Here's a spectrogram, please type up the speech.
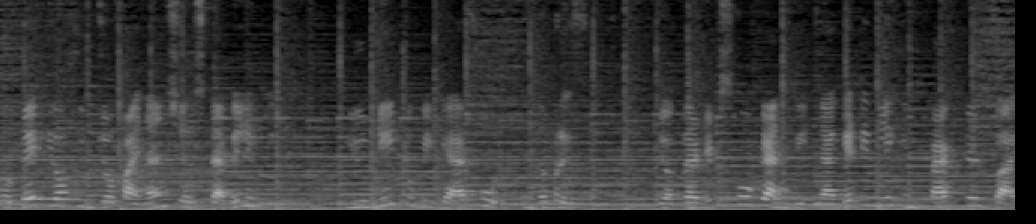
protect your future financial stability, you need to be careful in the present. Your credit score can be negatively impacted by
